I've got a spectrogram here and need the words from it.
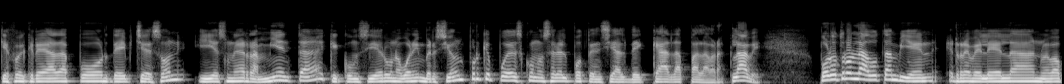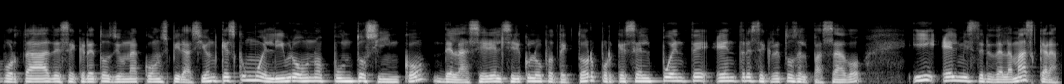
que fue creada por Dave Chesson y es una herramienta que considero una buena inversión porque puedes conocer el potencial de cada palabra clave. Por otro lado, también revelé la nueva portada de Secretos de una Conspiración, que es como el libro 1.5 de la serie El Círculo Protector, porque es el puente entre Secretos del Pasado y El Misterio de la Máscara.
